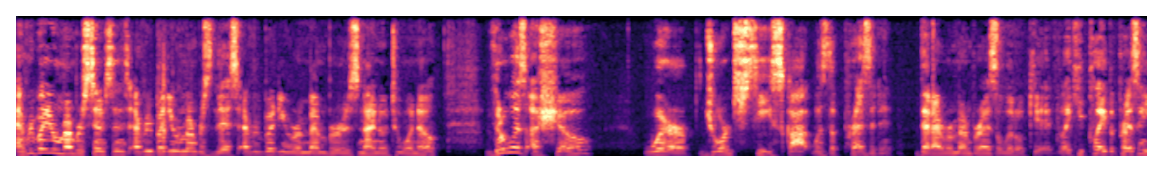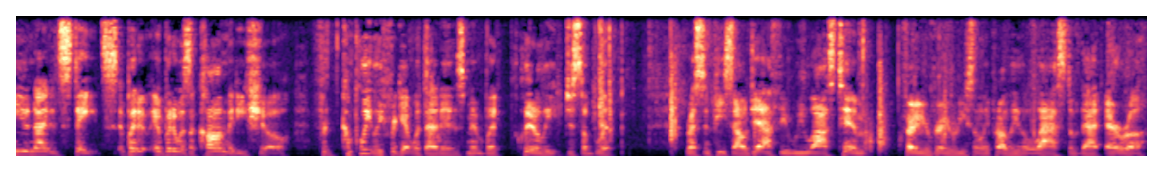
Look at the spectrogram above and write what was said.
everybody remembers Simpsons everybody remembers this everybody remembers 90210 there was a show where George C. Scott was the president that I remember as a little kid. Like he played the president of the United States, but it, but it was a comedy show. For completely forget what that is, man. But clearly just a blip. Rest in peace, Al Jaffee. We lost him very very recently, probably the last of that era.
